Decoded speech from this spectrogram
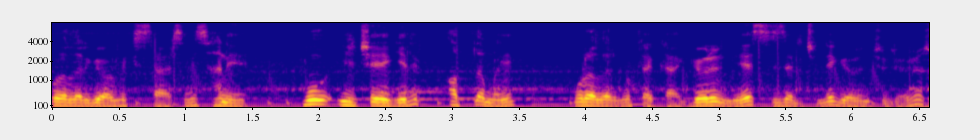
buraları görmek isterseniz. Hani bu ilçeye gelip atlamayın, buraları mutlaka görün diye sizler için de görüntülüyoruz.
